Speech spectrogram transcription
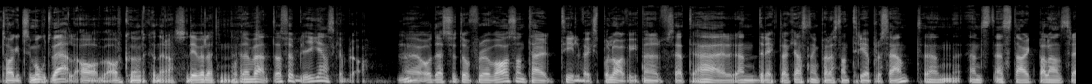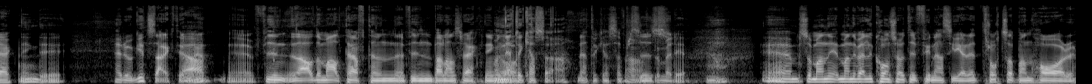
tagits emot väl av, av kunderna. Så det är väl ett, Och den väntas förbli ganska bra. Eh, Och dessutom för att vara sånt här tillväxtbolag, vilket man får säga att det är, en direktavkastning på nästan 3 en, en, en stark balansräkning. Det, Är ruggigt starkt till och Ja. med. Eh, Fin, ja, de har alltid haft en fin balansräkning. Och nettokassa. va? Nettokassa, ja, precis. med det. Eh, Så man är, man är väldigt konservativt finansierad trots att man har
